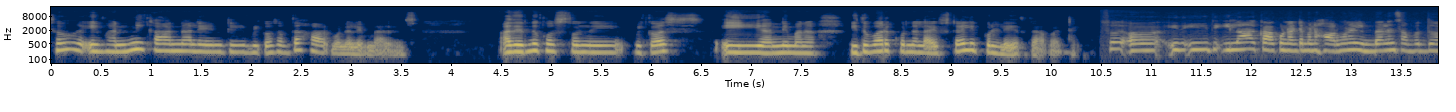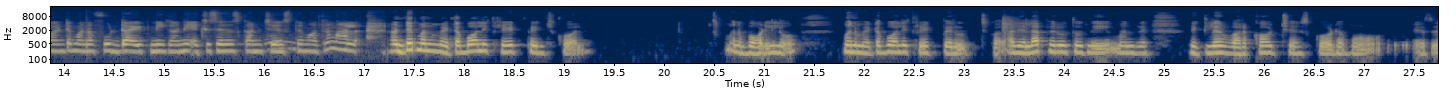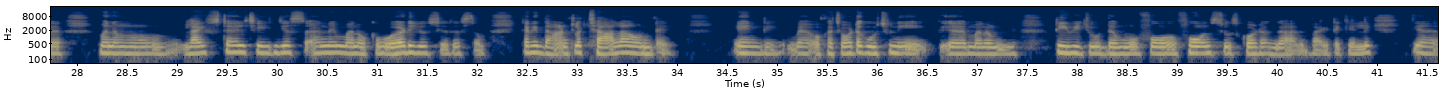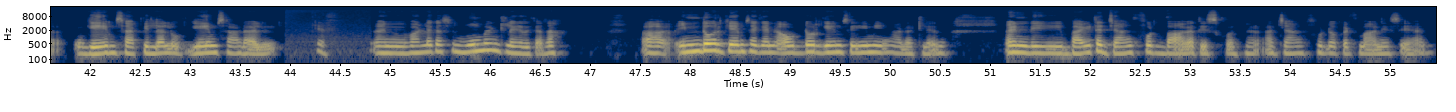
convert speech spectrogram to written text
సో ఇవన్నీ కారణాలు ఏంటి because of the hormonal imbalance అది ఎందుకు వస్తుంది? బికాస్ ఈ అన్ని మన ఇదివరకు ఉన్న లైఫ్ స్టైల్ ఇప్పుడు లేదు కాబట్టి. సో ఇది ఇది ఇలా కాకుండా అంటే మన హార్మోనల్ ఇంబ్యాలెన్స్ అవ్వద్దు అంటే మన ఫుడ్ డైట్ని కానీ ఎక్సర్సైజెస్ కానీ చేస్తే మాత్రం మన అంటే మనం మెటబాలిక్ రేట్ పెంచుకోవాలి. మన బాడీలో మన మెటబాలిక్ రేట్ పెరుగుకోవాలి అది ఎలా పెరుగుతుంది? మన రెగ్యులర్ వర్కౌట్ చేసుకోవడము మనము లైఫ్ స్టైల్ చేంజెస్ అని మనం ఒక వర్డ్ యూస్ చేసేస్తాం. కానీ దాంట్లో చాలా ఉంటాయి. ఏంటి? ఒక చోట కూర్చుని ఆ, మనం టీవీ చూడడము ఫో ఫోన్స్ చూసుకోవడం కాదు. బయటకు వెళ్ళి గేమ్స్ పిల్లలు గేమ్స్ ఆడాలి. అండ్ వాళ్ళకి అసలు మూమెంట్ లేదు కదా. ఇండోర్ గేమ్సే కానీ అవుట్డోర్ గేమ్స్ ఏమీ ఆడట్లేదు. అండ్ ఈ బయట జంక్ ఫుడ్ బాగా తీసుకుంటున్నారు. ఆ జంక్ ఫుడ్ ఒకటి మానేసేయాలి.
